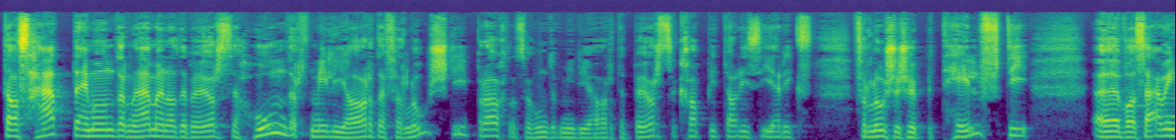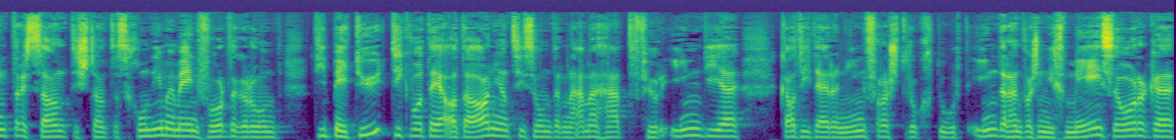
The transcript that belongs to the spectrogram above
das hat dem Unternehmen an der Börse 100 Milliarden Verlust eingebracht, also 100 Milliarden Börsenkapitalisierungsverlust, ist etwa die Hälfte. Äh, was auch interessant ist, das kommt immer mehr in den Vordergrund, die Bedeutung, die der Adani und sein Unternehmen hat für Indien, gerade in deren Infrastruktur. Die Inder haben wahrscheinlich mehr Sorgen,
